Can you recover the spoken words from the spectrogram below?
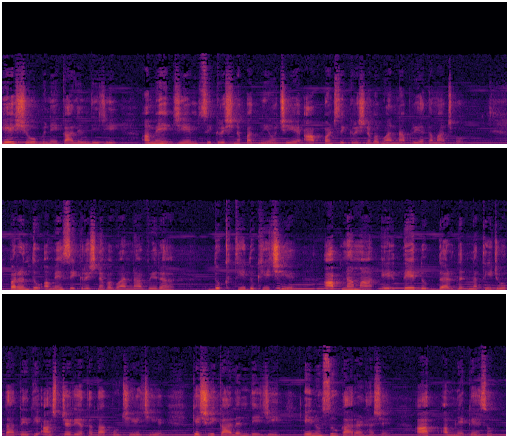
હે શોભને કાલિંદીજી અમે જેમ શ્રી કૃષ્ણ પત્નીઓ છીએ, આપ પણ શ્રી કૃષ્ણ ભગવાનના પ્રિયતમા છો. પરંતુ અમે શ્રી કૃષ્ણ ભગવાનના વિરહ દુઃખથી દુઃખી છીએ. આપનામાં એ તે દુઃખ દર્દ નથી જોતા, તેથી આશ્ચર્ય થતાં પૂછીએ છીએ કે શ્રી કાલંદીજી, એનું શું કારણ હશે? આપ અમને કહેશો?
